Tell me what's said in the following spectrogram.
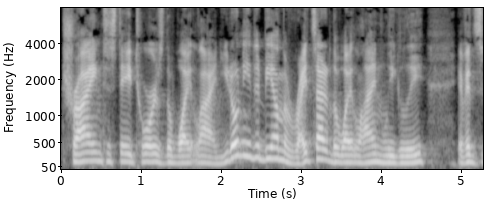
trying to stay towards the white line. You don't need to be on the right side of the white line legally. If it's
